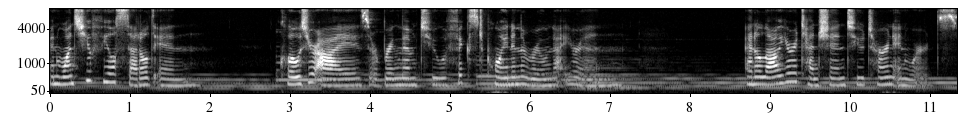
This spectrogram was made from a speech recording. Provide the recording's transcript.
And once you feel settled in, close your eyes or bring them to a fixed point in the room that you're in, and allow your attention to turn inwards,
